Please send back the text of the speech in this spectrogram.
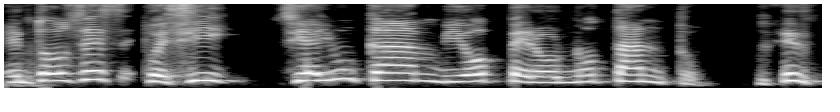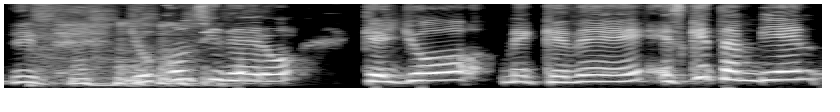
Entonces, pues sí, sí hay un cambio, pero no tanto. Es decir, yo considero que yo me quedé, es que también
